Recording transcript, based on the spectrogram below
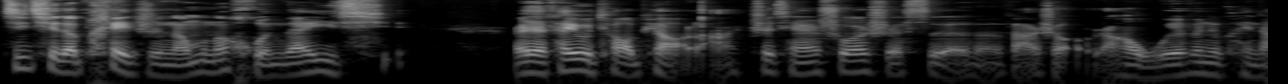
机器的配置能不能混在一起？而且它又跳票了啊！之前说是四月份发售，然后五月份就可以拿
